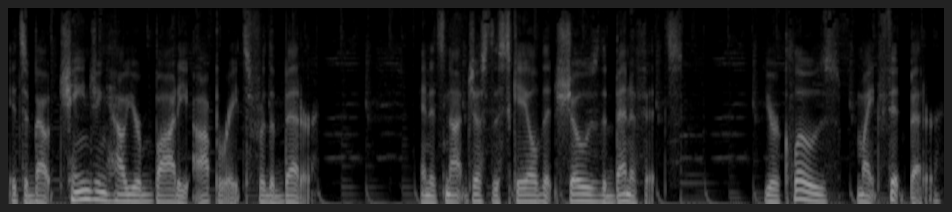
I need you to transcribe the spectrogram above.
it's about changing how your body operates for the better. And it's not just the scale that shows the benefits. Your clothes might fit better,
